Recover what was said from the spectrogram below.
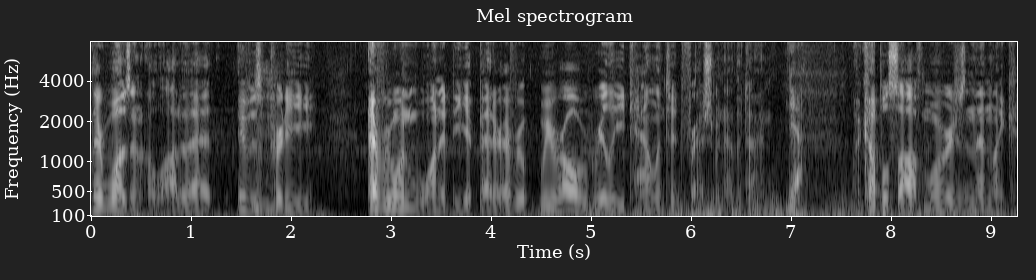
there wasn't a lot of that. It was Mhm. pretty. Everyone wanted to get better. Every we were all really talented freshmen at the time. Yeah. A couple sophomores, and then like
